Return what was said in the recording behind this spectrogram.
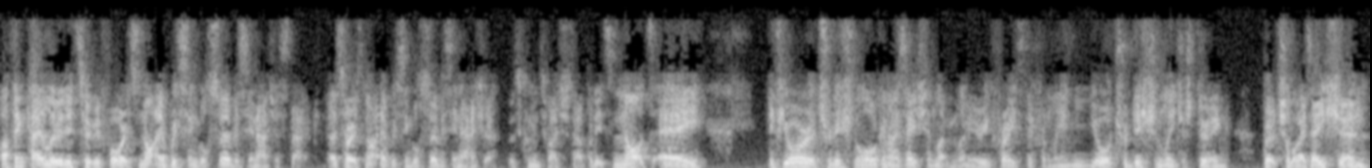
I think I alluded to it before. It's not every single service in Azure Stack. Uh, sorry, it's not every single service in Azure that's coming to Azure Stack, but it's not a if you're a traditional organization, let me, let me rephrase differently, and you're traditionally just doing virtualization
